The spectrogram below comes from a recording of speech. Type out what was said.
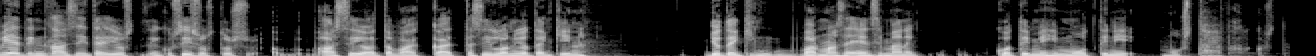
mietin taas itse just niin kuin sisustusasioita vaikka, että silloin jotenkin, jotenkin varmaan se ensimmäinen koti, mihin muutti, niin mustaa ja valkoista.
